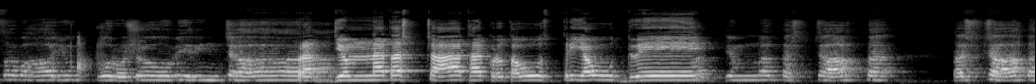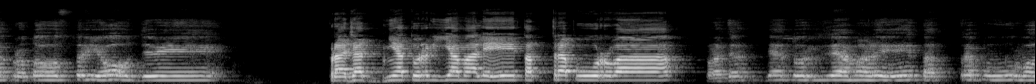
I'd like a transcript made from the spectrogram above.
स वायुः पुरुषो विरिञ्च ಪ್ರದ್ಯುಮ್ನತಶ್ಚಾಥ ಕೃತೌ ಸ್ತ್ರಿಯೌ ದ್ವೇ प्रद्युम्न तश्चार्थ तश्चात कृतो स्त्रियो द्वे ಪ್ರಜಜ್ಞತುರ್ಯಮಲೆ ತತ್ರ ಪೂರ್ವ प्रजद्यतुर्यमळे तत्र पूर्वा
